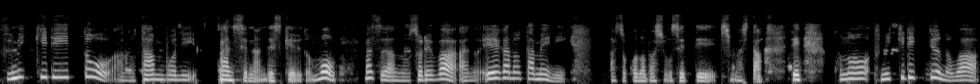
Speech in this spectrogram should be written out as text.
踏切とあの田んぼに関してなんですけれども、まずあのそれはあの映画のためにあそこの場所を設定しました。で、この踏切っていうのは、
